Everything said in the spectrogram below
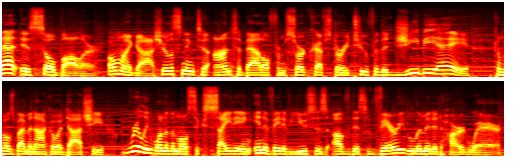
That is so baller. Oh my gosh. You're listening to On to Battle from Swordcraft Story 2 for the GBA, composed by Minako Adachi. Really one of the most exciting, innovative uses of this very limited hardware.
